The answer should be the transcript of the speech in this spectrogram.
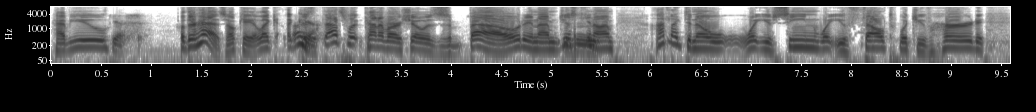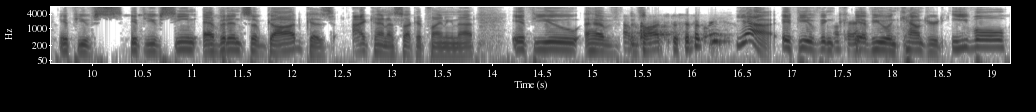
Have you? Yes. Oh, there has. Okay, like because yeah. that's what kind of our show is about, and I'm just you know I'm. I'd like to know what you've seen, what you've felt, what you've heard. If you've if you've seen evidence of God, because I kind of suck at finding that. If you have, Of God specifically? yeah, if you've Okay. if you encountered evil,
